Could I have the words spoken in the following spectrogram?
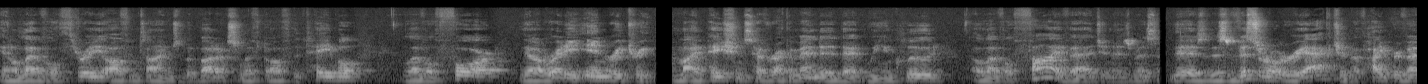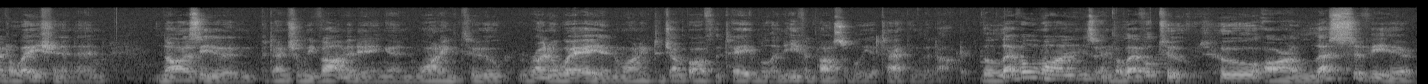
In a level 3, oftentimes the buttocks lift off the table. Level 4, they're already in retreat. My patients have recommended that we include a level 5 vaginismus. There's this visceral reaction of hyperventilation and nausea and potentially vomiting and wanting to run away and wanting to jump off the table and even possibly attacking the doctor. The level ones and the level twos who are less severe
